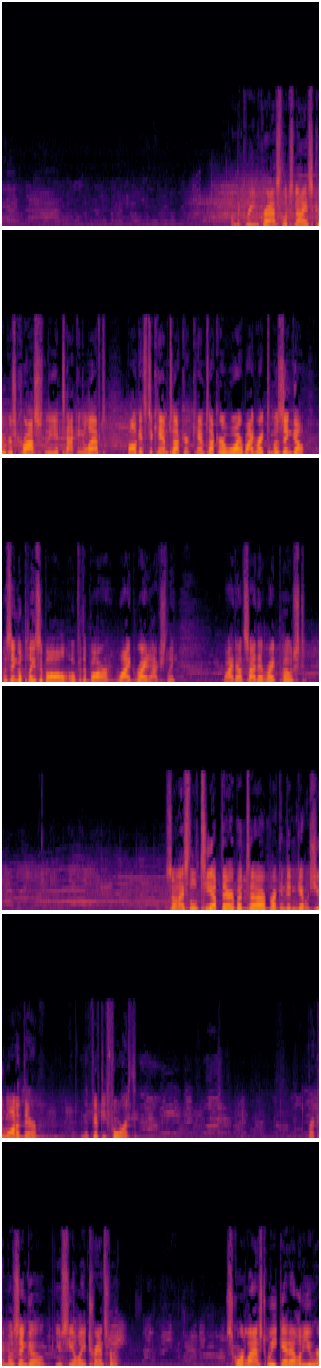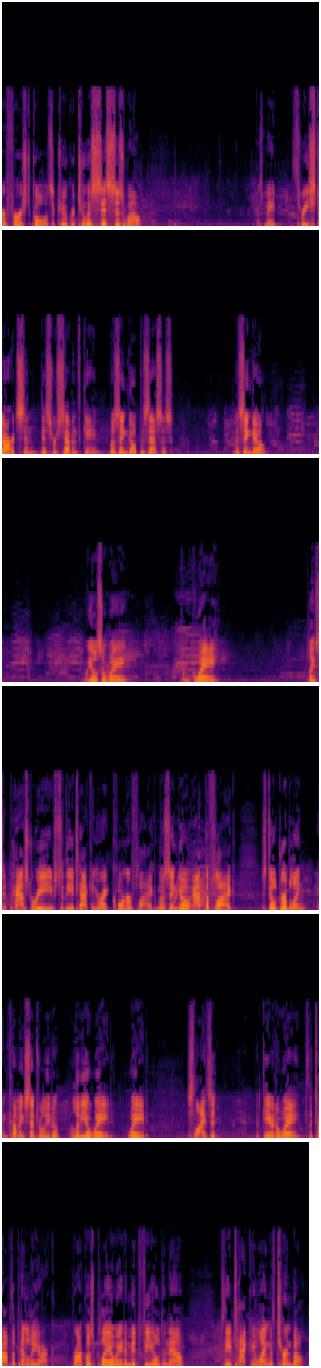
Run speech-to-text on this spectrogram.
On the green grass, looks nice. Cougars cross from the attacking left. Ball gets to Cam Tucker. Cam Tucker wide right to Mozingo. Mozingo plays the ball over the bar, wide right actually, wide outside that right post. So nice little tee up there, but uh, Brecken didn't get what she wanted there in the 54th. Brecken Mozingo, UCLA transfer. Scored last week at LMU her first goal as a Cougar, two assists as well. Has made three starts in this her seventh game. Mozingo possesses. Mozingo wheels away from Guay. Plays it past Reeves to the attacking right corner flag. Mozingo at the flag, still dribbling and coming centrally to Olivia Wade. Wade slides it, but gave it away to the top of the penalty arc. Broncos play away to midfield and now to the attacking line with Turnbow.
